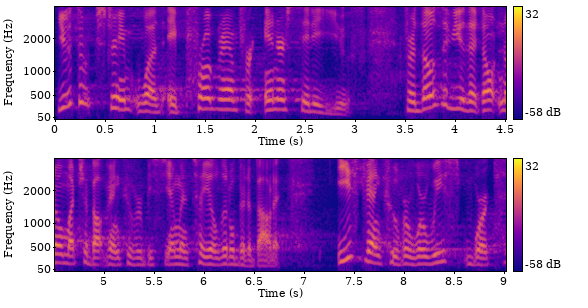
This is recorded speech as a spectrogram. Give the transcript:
Youth Extreme was a program for inner city youth. For those of you that don't know much about Vancouver, BC, I'm going to tell you a little bit about it. East Vancouver, where we worked,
